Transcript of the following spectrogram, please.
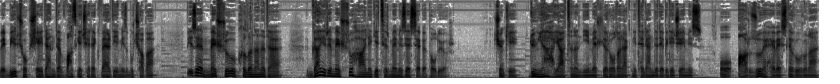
ve birçok şeyden de vazgeçerek verdiğimiz bu çaba, bize meşru kılınanı da gayri meşru hale getirmemize sebep oluyor. Çünkü dünya hayatının nimetleri olarak nitelendirebileceğimiz o arzu ve hevesler uğruna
